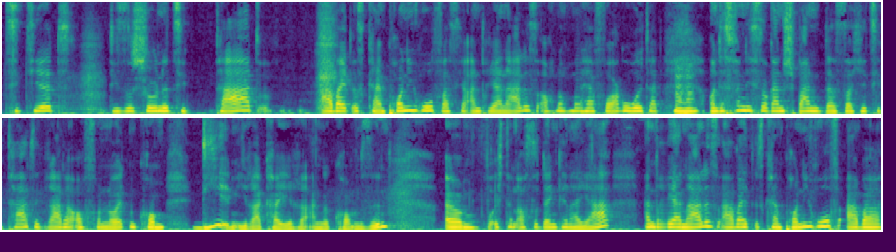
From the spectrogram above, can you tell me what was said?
zitiert dieses schöne Zitat, Arbeit ist kein Ponyhof, was ja Andrea Nahles auch nochmal hervorgeholt hat. Mhm. Und das finde ich so ganz spannend, dass solche Zitate gerade auch von Leuten kommen, die in ihrer Karriere angekommen sind. Ähm, wo ich dann auch so denke, na ja, Andrea Nahles Arbeit ist kein Ponyhof, aber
